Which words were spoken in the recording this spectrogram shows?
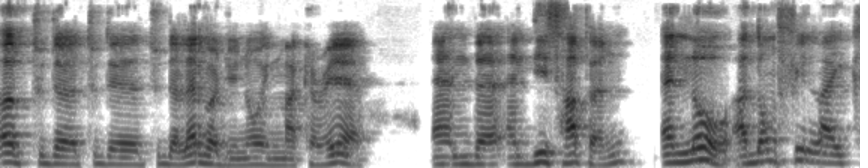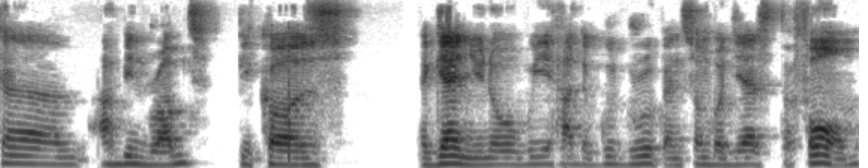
up to the to the to the level, you know, in my career. And uh, and this happened. And no, I don't feel like uh, I've been robbed because again, you know, we had a good group and somebody else performed.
